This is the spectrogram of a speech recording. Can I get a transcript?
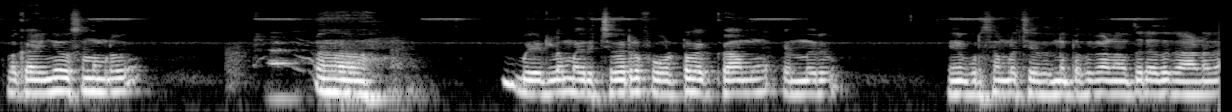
അപ്പോൾ കഴിഞ്ഞ ദിവസം നമ്മൾ വീട്ടിൽ മരിച്ചവരുടെ ഫോട്ടോ വെക്കാമോ എന്നൊരു ഇതിനെക്കുറിച്ച് നമ്മൾ ചെയ്തിട്ടുണ്ട് അപ്പോൾ അത് കാണാത്തവർ അത് കാണുക.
